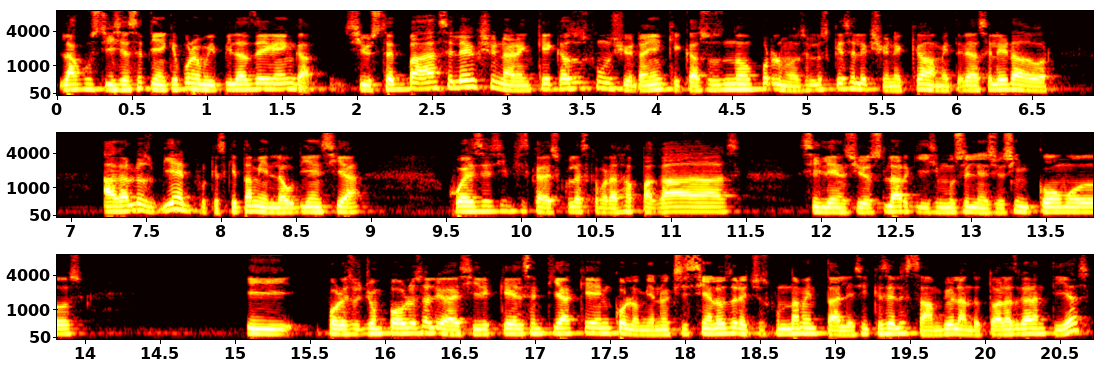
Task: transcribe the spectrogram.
la justicia se tiene que poner muy pilas de venga. Si usted va a seleccionar en qué casos funciona y en qué casos no, por lo menos en los que seleccione que va a meter el acelerador, hágalos bien, porque es que también la audiencia jueces y fiscales con las cámaras apagadas, silencios larguísimos, silencios incómodos. Y por eso John Pablo salió a decir que él sentía que en Colombia no existían los derechos fundamentales y que se le estaban violando todas las garantías.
